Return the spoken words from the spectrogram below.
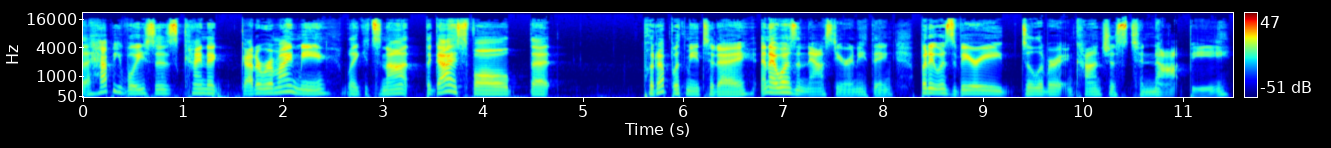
the happy voices kind of got to remind me like it's not the guy's fault that put up with me today. And I wasn't nasty or anything, but it was very deliberate and conscious to not be.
